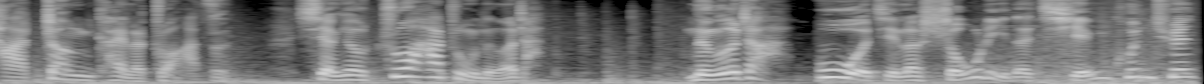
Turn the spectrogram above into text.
他张开了爪子，想要抓住哪吒。哪吒握紧了手里的乾坤圈，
